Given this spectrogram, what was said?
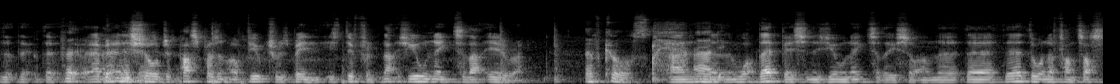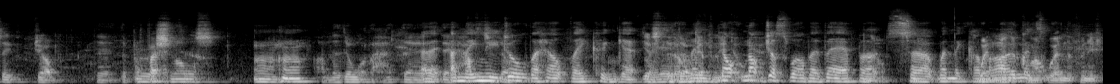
that, that, that, that every, any soldier, past, present, or future, has been is different. That's unique to that era. Of course. And, uh, and what they're facing is unique to these, so and they're, they're, they're doing a fantastic job. The, the professionals. Right Mm-hmm. And they do what they, they, uh, they and they need all the help they can get. Yes, really. they. Not do, not yeah. just while they're there, but no. uh, when they come when, home. When they come out, when they're finished.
